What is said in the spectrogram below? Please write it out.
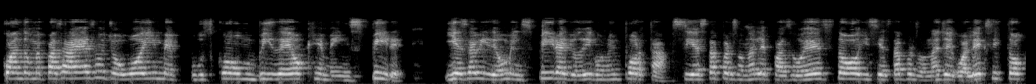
cuando me pasa eso, yo voy y me busco un video que me inspire. Y ese video me inspira yo digo, no importa, si esta persona le pasó esto y si esta persona llegó al éxito,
